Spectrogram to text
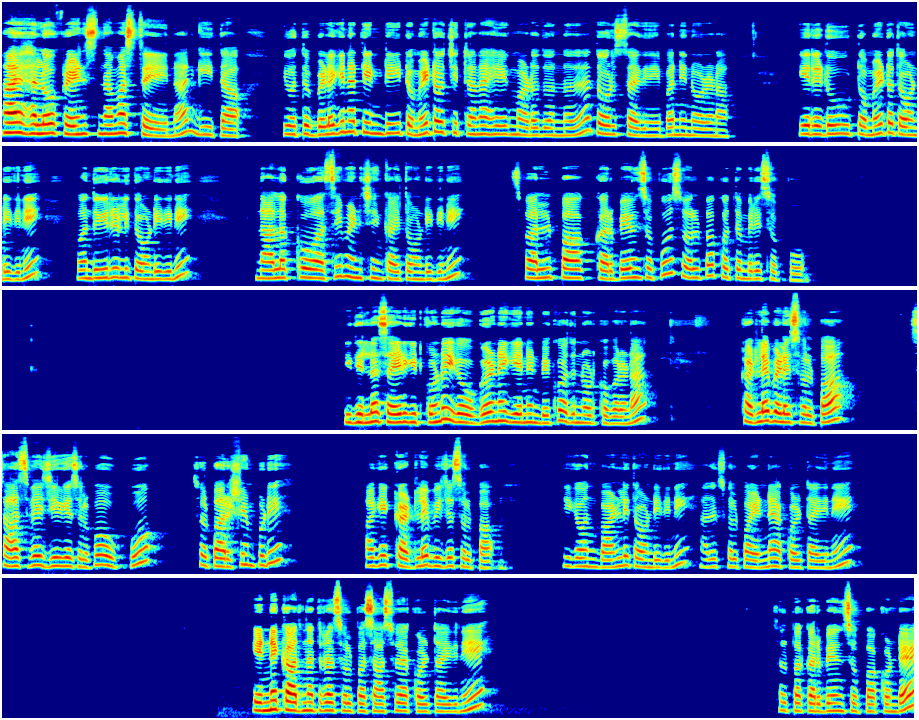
Hi hello friends ನಮಸ್ತೆ. ನಾನು ಗೀತಾ. ಇವತ್ತು ಬೆಳಗಿನ ತಿಂಡಿ ಟೊಮೆಟೊ ಚಿತ್ರಾನ್ನ ಹೇಗೆ ಮಾಡೋದು ಅನ್ನೋದನ್ನು ತೋರಿಸ್ತಾ ಇದ್ದೀನಿ. ಬನ್ನಿ ನೋಡೋಣ. ಎರಡು ಟೊಮೆಟೊ ತೊಗೊಂಡಿದ್ದೀನಿ. ಒಂದು ಈರುಳ್ಳಿ ತೊಗೊಂಡಿದ್ದೀನಿ. ನಾಲ್ಕು ಹಸಿಮೆಣಸಿನ್ಕಾಯಿ ತೊಗೊಂಡಿದ್ದೀನಿ. ಸ್ವಲ್ಪ ಕರ್ಬೇವಿನ ಸೊಪ್ಪು, ಸ್ವಲ್ಪ ಕೊತ್ತಂಬರಿ ಸೊಪ್ಪು. ಇದೆಲ್ಲ ಸೈಡ್ಗೆ ಇಟ್ಕೊಂಡು ಈಗ ಒಗ್ಗರಣೆಗೆ ಏನೇನು ಬೇಕೋ ಅದನ್ನು ನೋಡ್ಕೊಬರೋಣ ಕಡಲೆಬೇಳೆ ಸ್ವಲ್ಪ, ಸಾಸಿವೆ, ಜೀರಿಗೆ ಸ್ವಲ್ಪ, ಉಪ್ಪು. ಸ್ವಲ್ಪ ಅರಿಶಿನ ಪುಡಿ, ಹಾಗೆ ಕಡಲೆ ಬೀಜ ಸ್ವಲ್ಪ. ಈಗ ಒಂದು ಬಾಣಲಿ ತೊಗೊಂಡಿದ್ದೀನಿ ಅದಕ್ಕೆ ಸ್ವಲ್ಪ ಎಣ್ಣೆ ಹಾಕ್ಕೊಳ್ತಾ ಇದ್ದೀನಿ ಎಣ್ಣೆ ಕಾದ ನಂತರ ಸ್ವಲ್ಪ ಸಾಸಿವೆ ಹಾಕ್ಕೊಳ್ತಾ ಇದ್ದೀನಿ ಸ್ವಲ್ಪ ಕರಿಬೇವಿನ ಸೊಪ್ಪು ಹಾಕ್ಕೊಂಡೆ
